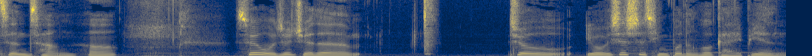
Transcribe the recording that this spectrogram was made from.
正常啊。所以我就觉得，就有一些事情不能够改变。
